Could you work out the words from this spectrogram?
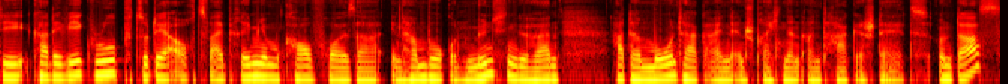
Die KDW Group, zu der auch zwei Premium-Kaufhäuser in Hamburg und München gehören, hat am Montag einen entsprechenden Antrag gestellt. Und das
